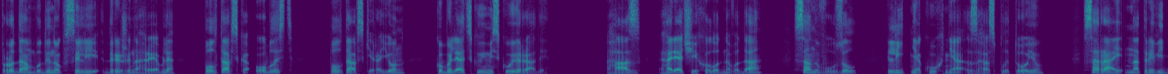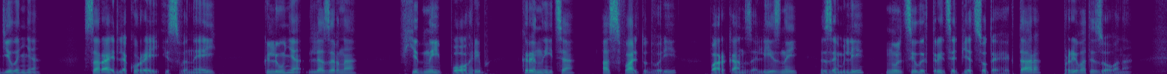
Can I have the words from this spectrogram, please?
Продам будинок в селі Дрежина Гребля, Полтавська область, Полтавський район, Кобиляцької міської ради. Газ, гаряча і холодна вода, санвузол, літня кухня з газплитою, сарай на три відділення, сарай для курей і свиней, клюня для зерна, вхідний погріб, криниця, асфальт у дворі, паркан залізний, землі 0,35 гектара, приватизована.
